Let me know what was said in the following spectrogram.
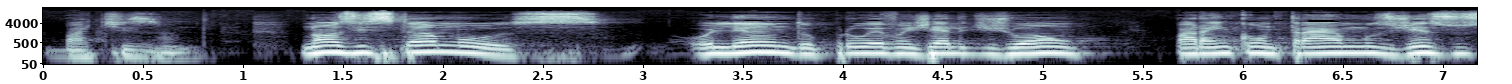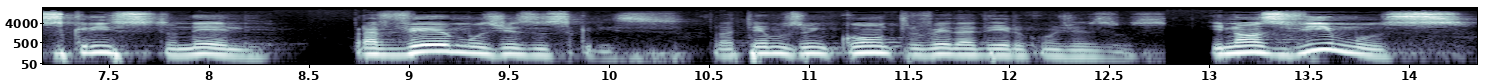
batizando. Nós estamos olhando para o Evangelho de João para encontrarmos Jesus Cristo nele, para vermos Jesus Cristo, para termos um encontro verdadeiro com Jesus. E nós vimos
